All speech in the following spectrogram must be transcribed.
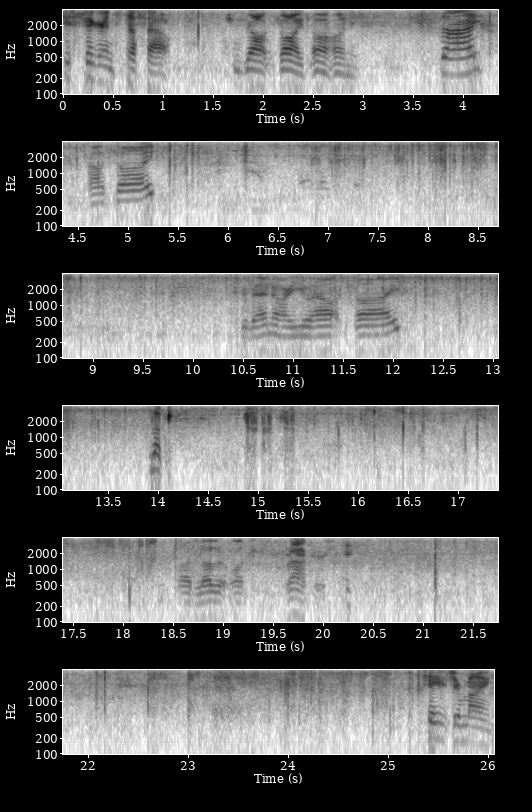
She's figuring stuff out. She's outside, huh, honey? Outside? Outside? Savannah, are you outside? Look. I'd love it once crackers. Changed your mind.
